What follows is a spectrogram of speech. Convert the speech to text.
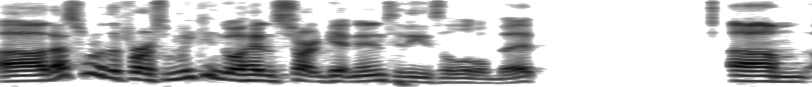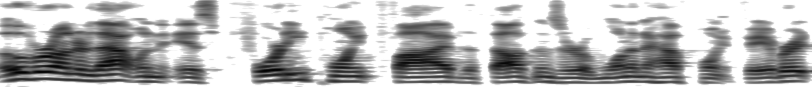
Uh, that's one of the first, and we can go ahead and start getting into these a little bit. Um, over under that one is 40.5. The Falcons are a one and a half point favorite.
